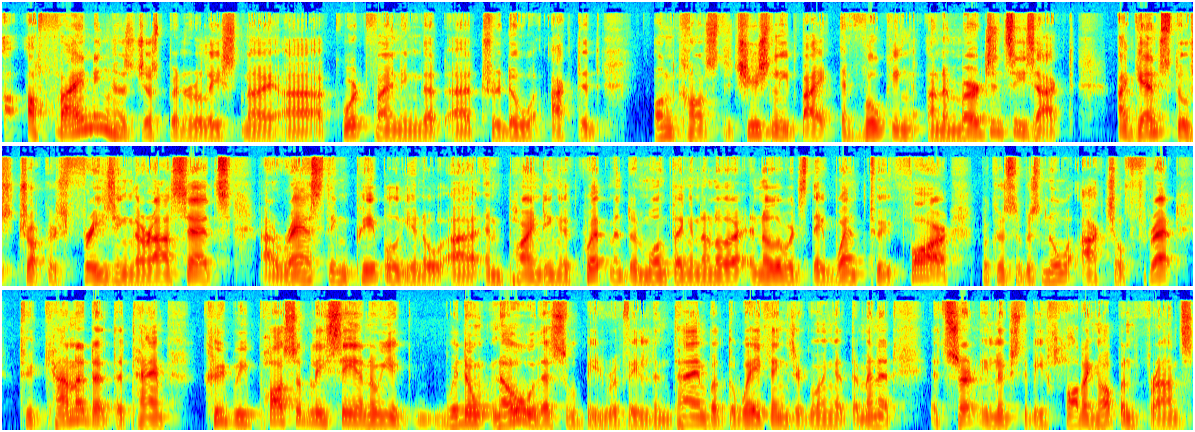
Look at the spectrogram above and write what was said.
A, finding has just been released now, uh, a court finding that uh, Trudeau acted unconstitutionally by evoking an Emergencies Act against those truckers freezing their assets, arresting people, you know, uh, impounding equipment and one thing and another. In other words, they went too far because there was no actual threat to Canada at the time. Could we possibly see? I know you, we don't know. This will be revealed in time, but the way things are going at the minute, it certainly looks to be hotting up in France.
